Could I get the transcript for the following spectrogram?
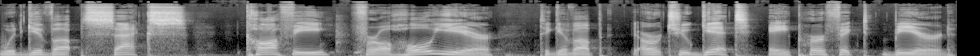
would give up sex, coffee for a whole year to give up or to get a perfect beard.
